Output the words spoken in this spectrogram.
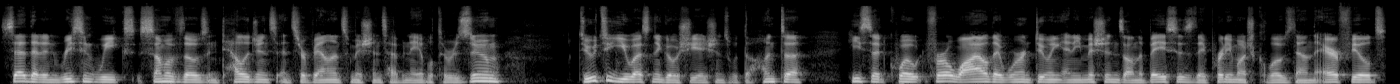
said that in recent weeks, some of those intelligence and surveillance missions have been able to resume due to U.S. negotiations with the junta. He said, quote, For a while, they weren't doing any missions on the bases. They pretty much closed down the airfields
